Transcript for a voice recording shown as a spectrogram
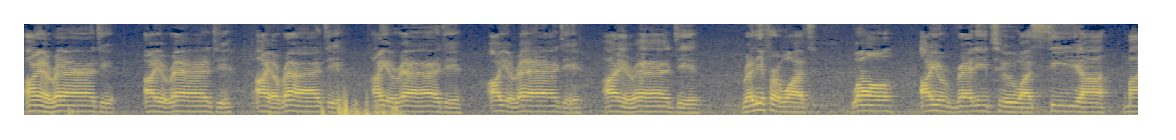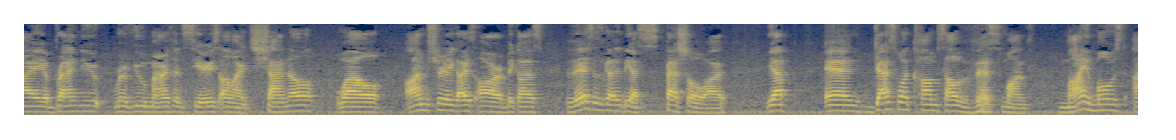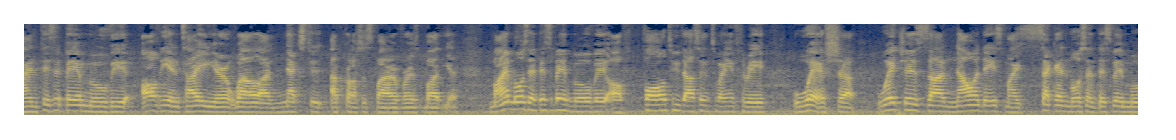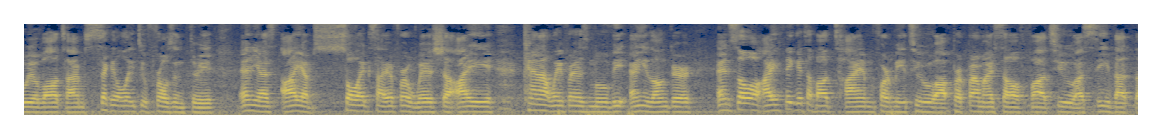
Are you ready? Are you ready? Are you ready? Are you ready? Are you ready? Are you ready? Ready for what? Well, are you ready to uh, see uh, my brand new review marathon series on my channel? Well, I'm sure you guys are because this is going to be a special one. Yep, and guess what comes out this month? My most anticipated movie of the entire year, well, uh, next to Across the Spider Verse, but yeah, my most anticipated movie of fall 2023, Wish. Uh, which is uh, nowadays my second most anticipated movie of all time, second only to Frozen 3. And yes, I am so excited for Wish. Uh, I cannot wait for this movie any longer. And so I think it's about time for me to uh, prepare myself uh, to see that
